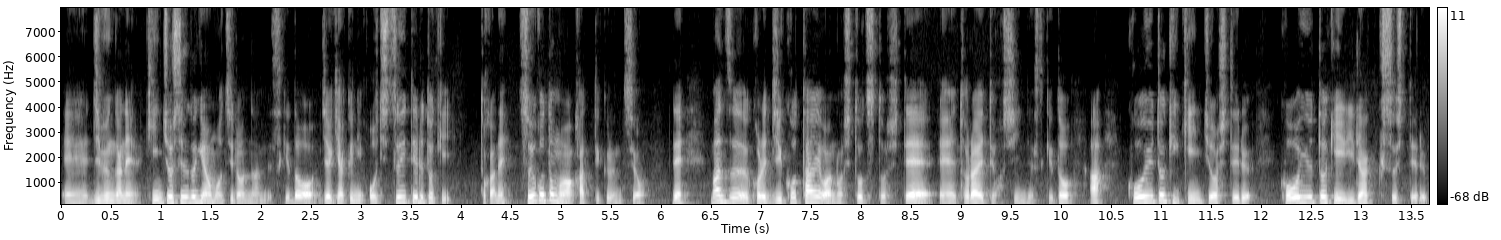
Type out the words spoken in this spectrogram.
えー、自分がね緊張してる時はもちろんなんですけどじゃあ逆に落ち着いてる時とかねそういうことも分かってくるんですよ。でまずこれ自己対話の一つとして、えー、捉えてほしいんですけどあこういう時緊張してるこういう時リラックスしてる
